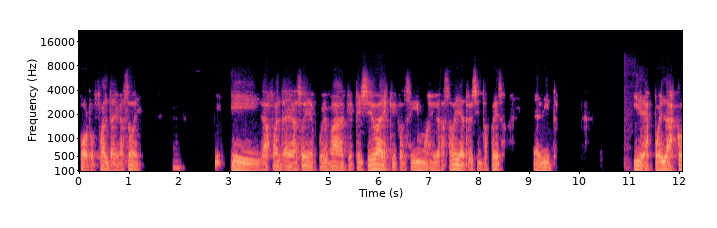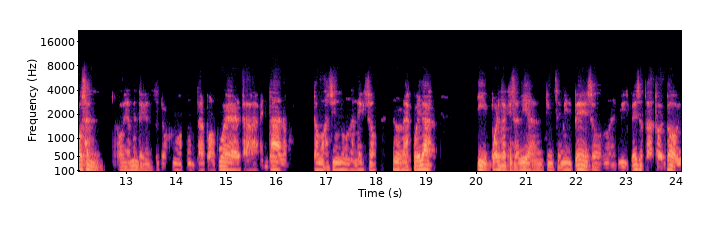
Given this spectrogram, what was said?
por falta de gasoil. Mm. Y, la falta de gasoil después va, que te lleva es que conseguimos el gasoil a 300 pesos el litro. Y después las cosas, obviamente que nosotros vamos a preguntar por puertas, ventanas, estamos haciendo un anexo en una escuela y puertas que salían 15 mil pesos, 9 mil pesos, estaba todo el doble.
